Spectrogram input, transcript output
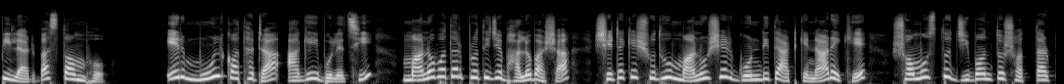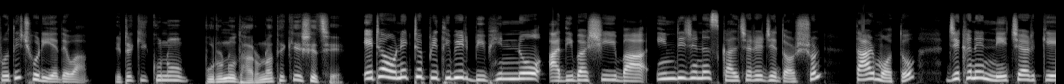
পিলার বা স্তম্ভ। এর মূল কথাটা আগেই বলেছি মানবতার প্রতি যে ভালোবাসা সেটাকে শুধু মানুষের গণ্ডিতে আটকে না রেখে সমস্ত জীবন্ত সত্তার প্রতি ছড়িয়ে দেওয়া। এটা কি কোনো পুরনো ধারণা থেকে এসেছে? এটা অনেকটা পৃথিবীর বিভিন্ন আদিবাসী বা ইন্ডিজেনাস কালচারের যে দর্শন তার মতো যেখানে নেচারকে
